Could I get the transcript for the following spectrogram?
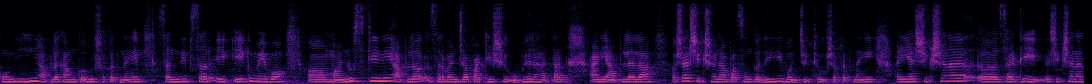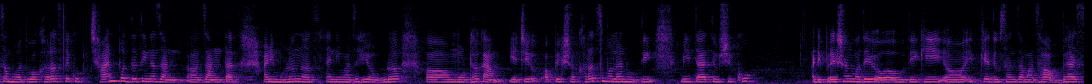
कोणीही आपलं काम करू शकत नाही. संदीप सर एक एकमेव माणुसकीने आपलं सर्वांच्या पाठीशी उभे राहतात आणि आपल्याला अशा शिक्षणापासून कधीही वंचित ठेवू शकत नाही. आणि या शिक्षणासाठी शिक्षणाचं महत्त्व खरंच ते खूप छान पद्धतीनं जाण जाणतात. आणि म्हणूनच त्यांनी माझं हे एवढं मोठं काम याची अपेक्षा खरंच मला नव्हती. मी त्या दिवशी खूप डिप्रेशनमध्ये होती की इतक्या दिवसांचा माझा अभ्यास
